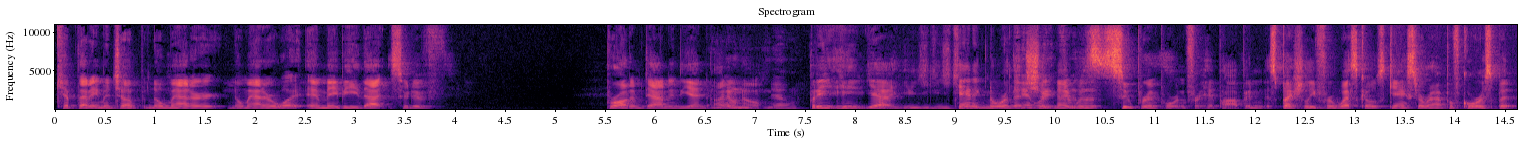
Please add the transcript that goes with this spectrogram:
kept that image up no matter no matter what and maybe that sort of brought him down in the end i don't know Um, Yeah. but he, he yeah you, you you can't ignore that can't Suge Knight was the- super important for hip-hop and especially for west coast gangster rap of course but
